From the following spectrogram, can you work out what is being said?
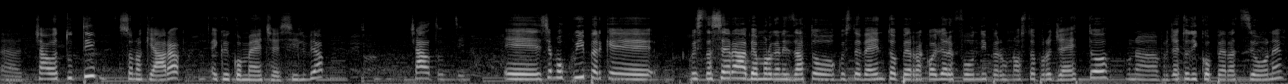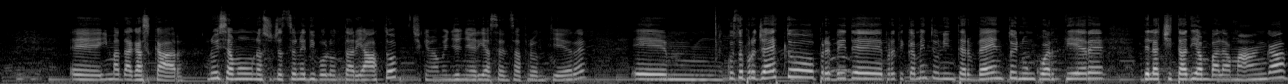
Eh, ciao a tutti, sono Chiara e qui con me c'è Silvia. Ciao a tutti. E siamo qui perché questa sera abbiamo organizzato questo evento per raccogliere fondi per un nostro progetto, un progetto di cooperazione eh, in Madagascar. Noi siamo un'associazione di volontariato, ci chiamiamo Ingegneria Senza Frontiere. E, mm, questo progetto prevede praticamente un intervento in un quartiere della città di Ambalamanga,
